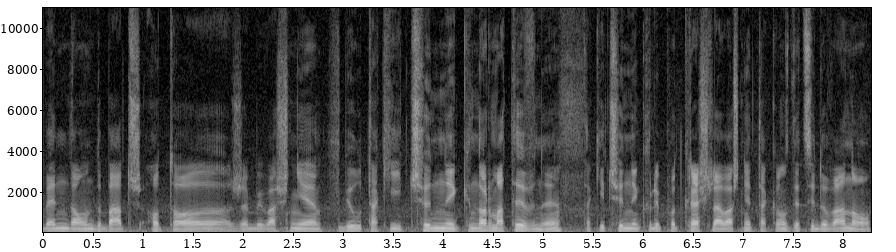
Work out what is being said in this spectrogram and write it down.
będą dbać o to, żeby właśnie był taki czynnik normatywny, taki czynnik, który podkreśla właśnie taką zdecydowaną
